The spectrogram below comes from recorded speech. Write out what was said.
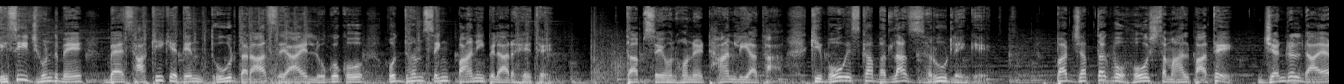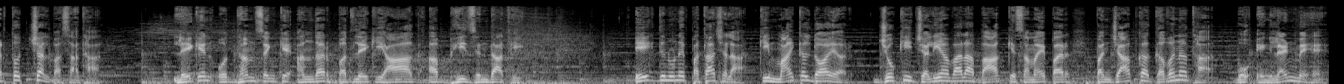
इसी झुंड में बैसाखी के दिन दूर दराज से आए लोगों को उद्धम सिंह पानी पिला रहे थे। तब से उन्होंने ठान लिया था कि वो इसका बदला ज़रूर लेंगे। पर जब तक वो होश संभाल पाते, जनरल डायर तो चल बसा था। लेकिन उद्धम सिंह के अंदर बदले की आग अब भी ज़िंदा थी। एक दिन उन्हें पता चला कि माइकल डॉयर, जो कि जलियांवाला बाग के समय पर पंजाब का गवर्नर था, वो इंग्लैंड में है।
